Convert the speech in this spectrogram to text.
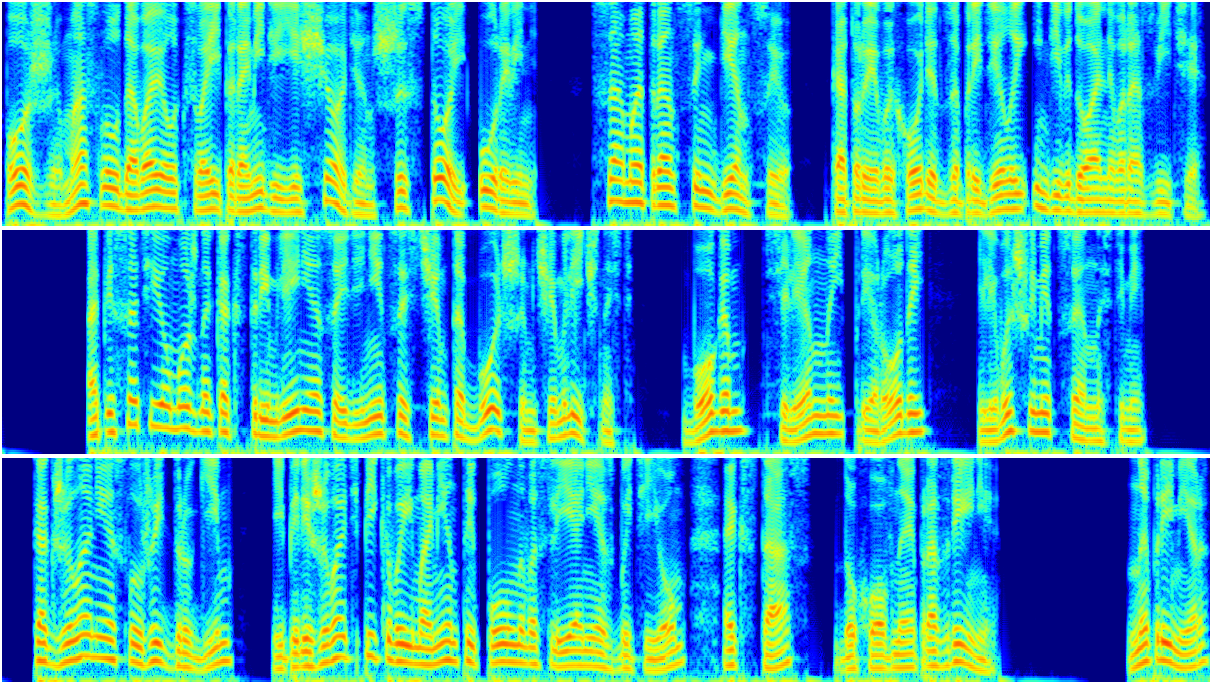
Позже Маслоу добавил к своей пирамиде еще один, шестой уровень – самотрансценденцию, которая выходит за пределы индивидуального развития. Описать ее можно как стремление соединиться с чем-то большим, чем личность, Богом, Вселенной, природой или высшими ценностями, как желание служить другим и переживать пиковые моменты полного слияния с бытием, экстаз, духовное прозрение. Например,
